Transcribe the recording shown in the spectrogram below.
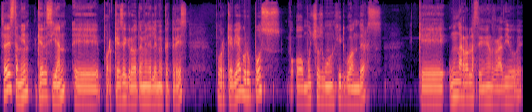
¿Sabes también qué decían? Eh, ¿Por qué se creó también el MP3? Porque había grupos o muchos One Hit Wonders que una rola salía en radio, güey,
